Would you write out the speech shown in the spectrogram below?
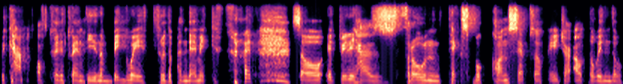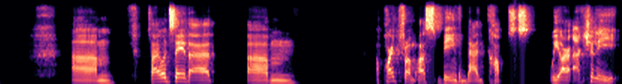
we capped off 2020 in a big way through the pandemic, right? So it really has thrown textbook concepts of HR out the window. Um, so I would say that um, apart from us being the bad cops, we are actually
